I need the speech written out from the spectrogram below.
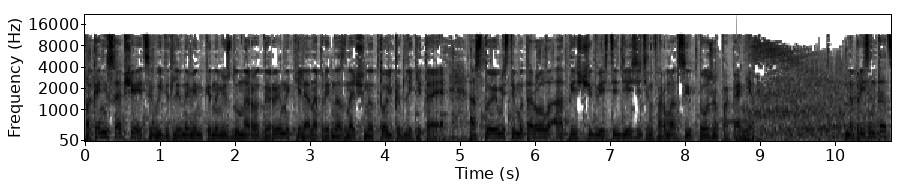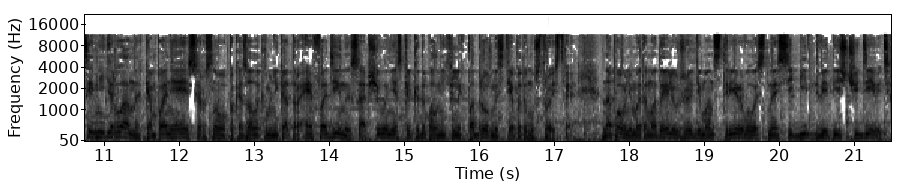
Пока не сообщается, выйдет ли новинка на международный рынок или она предназначена только для Китая. О стоимости Motorola A1210 информации тоже пока нет. На презентации в Нидерландах компания Acer снова показала коммуникатор F1 и сообщила несколько дополнительных подробностей об этом устройстве. Напомним, эта модель уже демонстрировалась на CBIT 2009.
